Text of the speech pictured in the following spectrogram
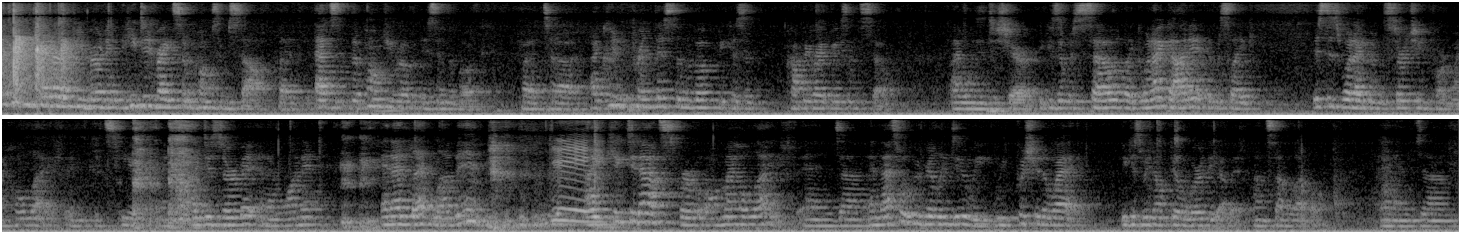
It would be better if he wrote it, he did write some poems himself, but that's, the poem he wrote is in the book. But, uh, I couldn't print this in the book because of copyright reasons, so I wanted to share it, because it was so, like, when I got it, it was like, this is what I've been searching for my whole life, and it's here, and I deserve it, and I want it, and I let love in. I kicked it out for all my whole life, and, um, and that's what we really do, we, we push it away, because we don't feel worthy of it on some level. And, um,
